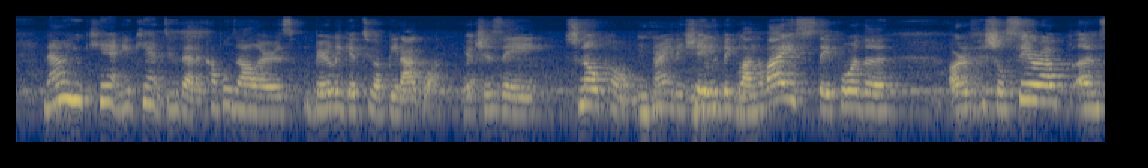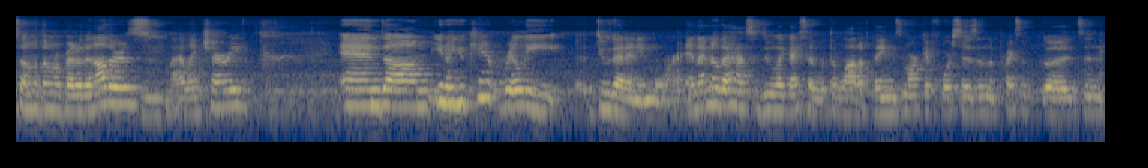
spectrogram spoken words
now you can't. You can't do that. A couple dollars barely get to a piragua, which is a snow cone, right? They shave the big block of ice. They pour the artificial syrup, and some of them are better than others. I like cherry. And, um, you know, you can't really do that anymore. And I know that has to do, like I said, with a lot of things market forces and the price of goods and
